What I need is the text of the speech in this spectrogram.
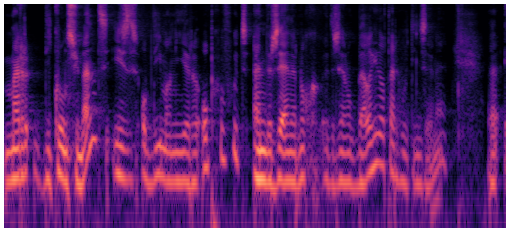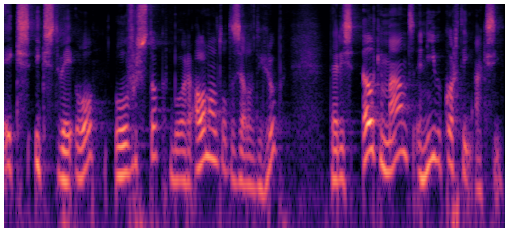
Maar die consument is op die manier opgevoed. En er zijn er nog, er zijn ook Belgen dat daar goed in zijn. Hè. Uh, X, X2O, Overstok, behoren allemaal tot dezelfde groep. Daar is elke maand een nieuwe kortingactie.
